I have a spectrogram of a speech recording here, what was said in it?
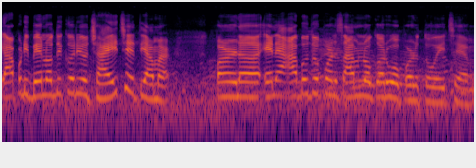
કે આપણી બેનો દીકરીઓ જાય છે ત્યાંમાં. પણ એને આ બધો પણ સામનો કરવો પડતો હોય છે એમ.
